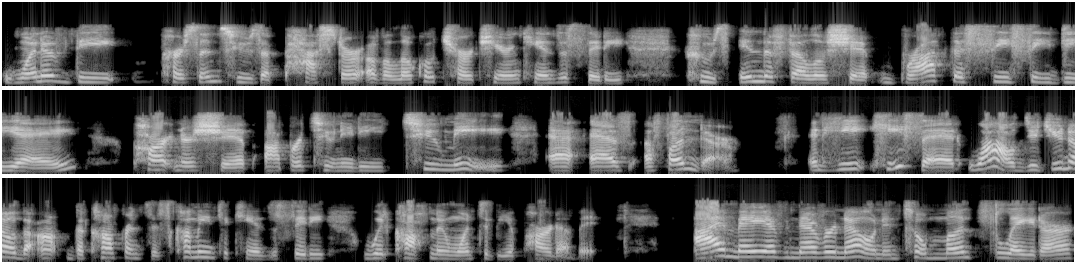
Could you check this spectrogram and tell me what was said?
One of the Persons, who's a pastor of a local church here in Kansas City, who's in the fellowship, brought the CCDA partnership opportunity to me as a funder. And he, he said, Wow, did you know the, uh, the conference is coming to Kansas City? Would Kauffman want to be a part of it? I may have never known until months later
